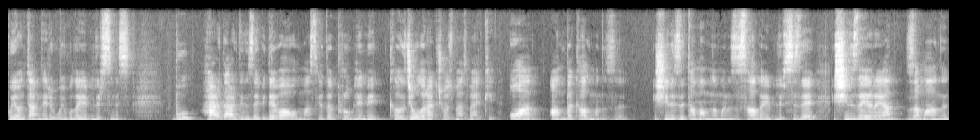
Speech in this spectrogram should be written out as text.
bu yöntemleri uygulayabilirsiniz. Bu her derdinize bir deva olmaz ya da problemi kalıcı olarak çözmez belki. O an anda kalmanızı, işinizi tamamlamanızı sağlayabilir. Size işinize yarayan zamanı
